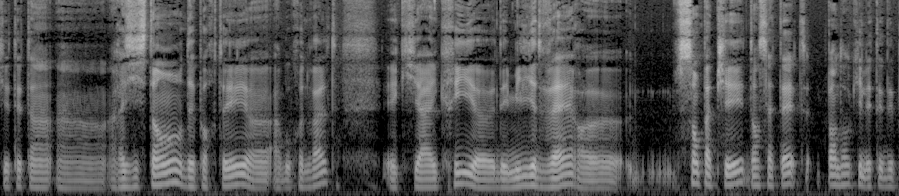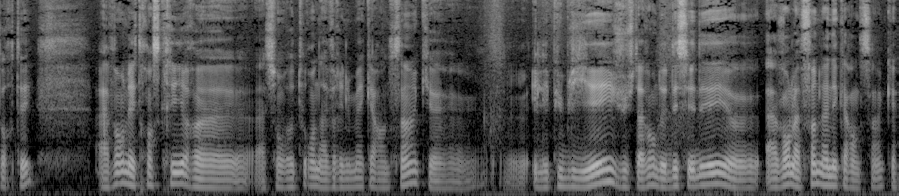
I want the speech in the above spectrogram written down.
qui était un, un résistant déporté euh, à Buchenwald et qui a écrit euh, des milliers de vers euh, sans papier dans sa tête pendant qu'il était déporté avant de les transcrire euh, à son retour en avril-mai 45 euh, et les publier juste avant de décéder, euh, avant la fin de l'année 45,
